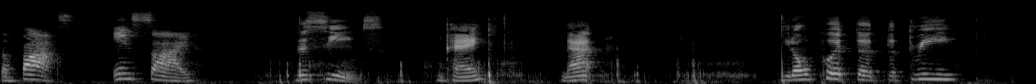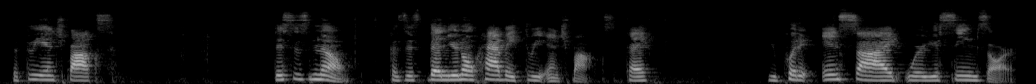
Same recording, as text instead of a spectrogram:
the box inside the seams, okay? Not, you don't put the, the three, the three inch box. This is no, because this then you don't have a three inch box, okay? You put it inside where your seams are.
